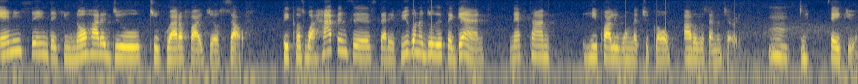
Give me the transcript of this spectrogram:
anything that you know how to do to gratify yourself. Because what happens is that if you're going to do this again, next time he probably won't let you go out of the cemetery. Mm. Take you.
